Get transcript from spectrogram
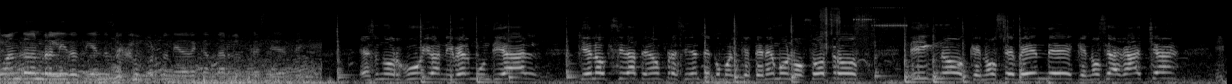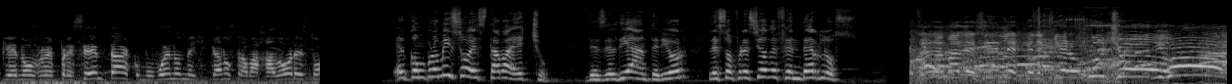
cuando en realidad tienes la oportunidad de cantarle al presidente. Es un orgullo a nivel mundial. ¿Quién no quisiera tener un presidente como el que tenemos nosotros, digno, que no se vende, que no se agacha y que nos representa como buenos mexicanos trabajadores? El compromiso estaba hecho. Desde el día anterior les ofreció defenderlos. Nada más decirles que les quiero mucho. ¡Igual!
